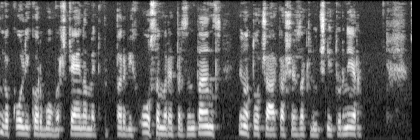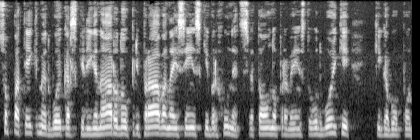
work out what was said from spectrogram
in vkolikor bo vrščena med prvih osem reprezentanc, jo na to čaka še zaključni turnir. So pa tekme odbojkarske lige narodov priprava na jesenski vrhunec svetovno prvenstvo v odbojki, ki ga bo po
